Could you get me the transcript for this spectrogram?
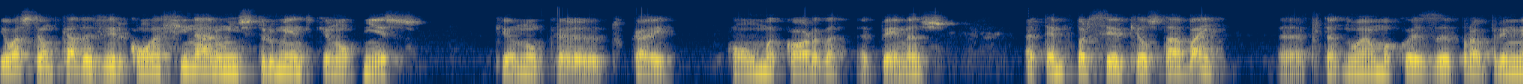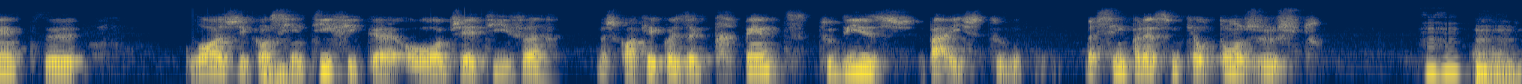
eu acho que tem um bocado a ver com afinar um instrumento que eu não conheço, que eu nunca toquei, com uma corda apenas, até me parecer que ele está bem. Uh, portanto, não é uma coisa propriamente lógica ou uhum. científica ou objetiva, mas qualquer coisa que de repente tu dizes, pá, isto assim parece-me que é o tom justo uhum. uhum.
